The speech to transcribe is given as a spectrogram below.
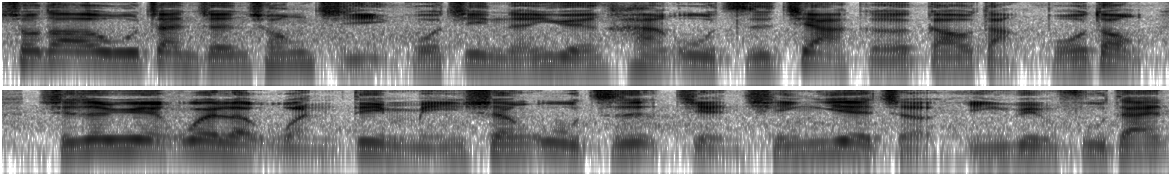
受到俄乌战争冲击，国际能源和物资价格高档波动。行政院为了稳定民生物资，减轻业者营运负担，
